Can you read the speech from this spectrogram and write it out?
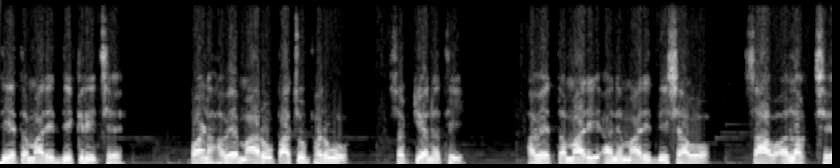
તે તમારી દીકરી છે. પણ હવે મારું પાછું ફરવું શક્ય નથી. હવે તમારી અને મારી દિશાઓ સાવ અલગ છે.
